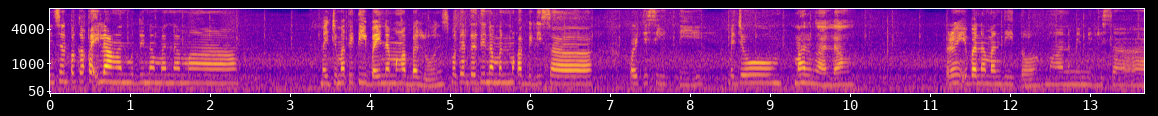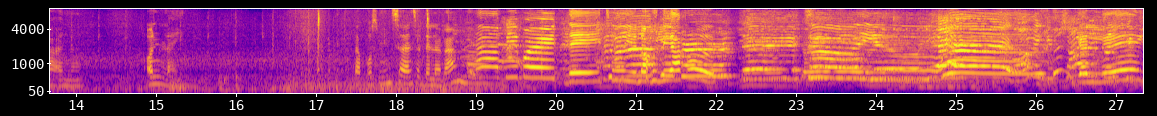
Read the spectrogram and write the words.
minsan pagkakailangan mo din naman na mga medyo matitibay na mga balloons, maganda din naman makabili sa Party City. Medyo mahal nga lang. Pero yung iba naman dito, mga namimili sa ano, online. Tapos minsan sa Dalarama. Happy birthday to you! Nahuli ako! Birthday to you! Yay! Galing!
